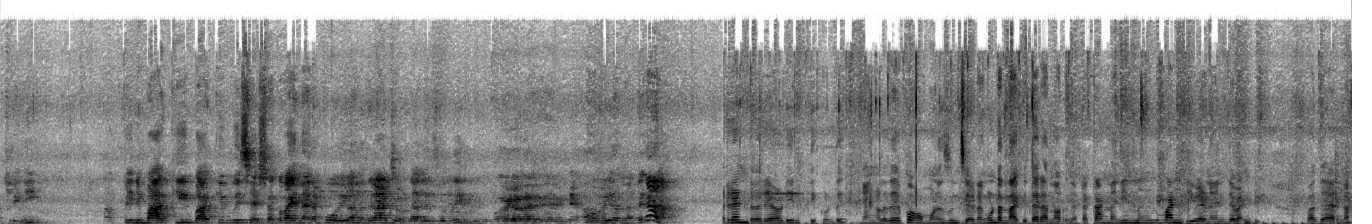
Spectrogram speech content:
അപ്പൊ ഇനി അപ്പൊ ഇനി ബാക്കി ബാക്കി വിശേഷമൊക്കെ വൈകുന്നേരം പോയി വന്നിട്ട് കാണിച്ചു കൊടുത്താലേ പോയി വന്നിട്ട് കാണാം. രണ്ടുപേരെ അവിടെ ഇരുത്തിക്കൊണ്ട് ഞങ്ങൾ ഇതേ പോകുമ്പോൾ സുഞ്ചേടം കൊണ്ടുവന്നാക്കി തരാമെന്ന് പറഞ്ഞിട്ട്. കണ്ണൻ ഇന്ന് വണ്ടി വേണം എന്റെ വണ്ടി. അപ്പോൾ അത് കാരണം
